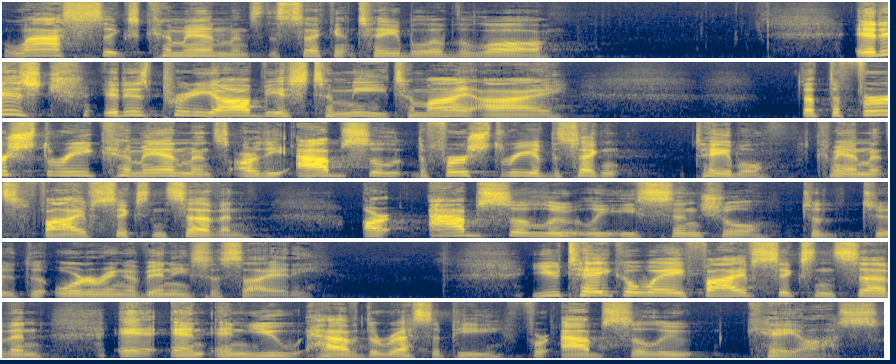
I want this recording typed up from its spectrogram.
last six commandments, the second table of the law, it is, tr- it is pretty obvious to me, to my eye, that the first three commandments are the absolute, the first three of the second table commandments 5, 6, and 7 are absolutely essential to, to the ordering of any society. You take away 5, 6, and 7, and, and, and you have the recipe for absolute chaos.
